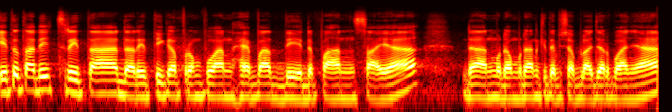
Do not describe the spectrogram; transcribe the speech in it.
Itu tadi cerita dari tiga perempuan hebat di depan saya dan mudah-mudahan kita bisa belajar banyak.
